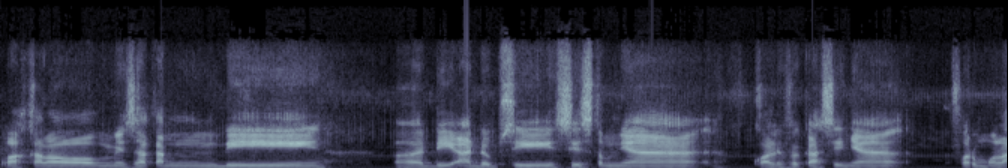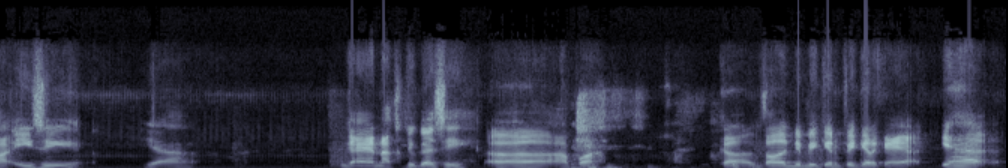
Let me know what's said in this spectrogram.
Wah kalau misalkan di uh, diadopsi sistemnya kualifikasinya Formula E sih ya nggak enak juga sih uh, apa kalau dipikir-pikir kayak ya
